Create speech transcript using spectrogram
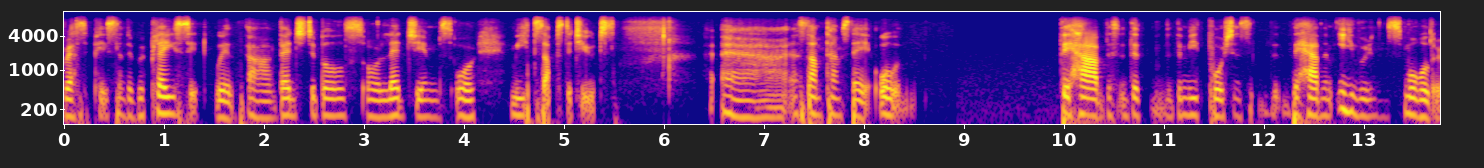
recipes and they replace it with uh, vegetables or legumes or meat substitutes. and sometimes they all they have the, the, the, meat portions, they have them even smaller.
